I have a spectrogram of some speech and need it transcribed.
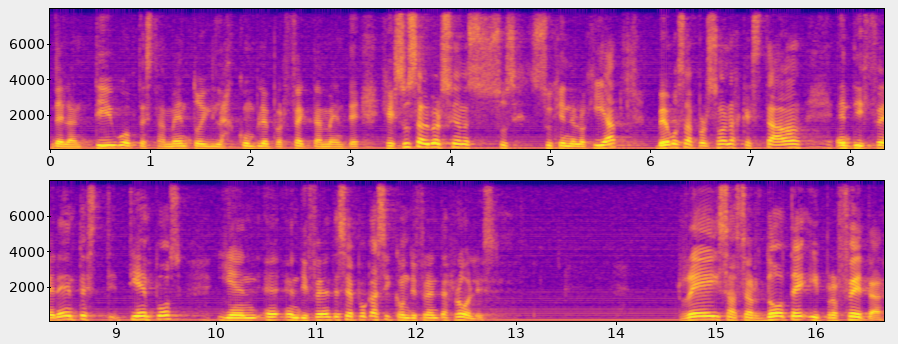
del Antiguo Testamento y las cumple perfectamente. Jesús al ver su, genealogía, vemos a personas que estaban en diferentes tiempos y en diferentes épocas y con diferentes roles. Rey, sacerdote y profeta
